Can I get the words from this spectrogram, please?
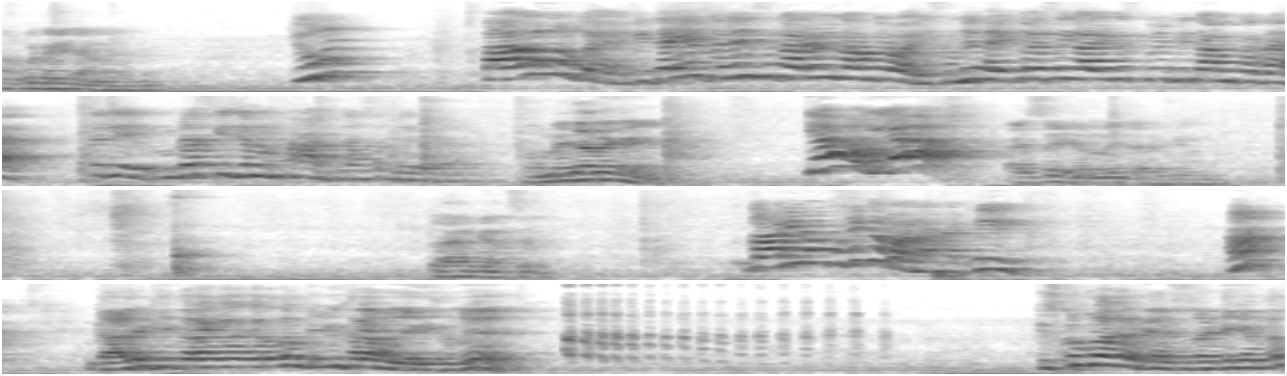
हमको नहीं जाना है क्यों पागल हो गए कि जाइए जल्दी से गाड़ी में काम करवाइए समझे नहीं तो ऐसे गाड़ी की स्पीड में काम कर रहा है चलिए ब्रश की जम हाँ ना सब ले रहा है। हम नहीं जा रहे कहीं? क्या हो गया? ऐसे ही हम नहीं जा रहे कहीं। प्लान कैंसिल गाड़ी में आपको नहीं करवाना है ठीक? हाँ? गाड़ी ठीक करा कर करा तो बीवी खराब हो जाएगी समझे? किसको बुला कर गया सोसाइटी के अंदर?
